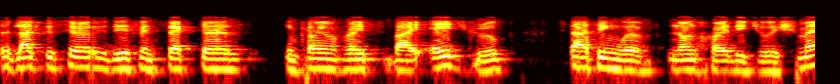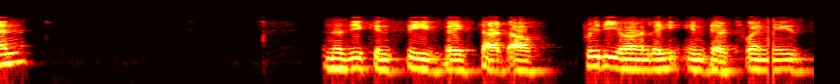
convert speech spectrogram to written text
I'd like to you the different sectors' employment rates by age group, starting with non-Haredi Jewish men. And as you can see, they start off pretty early in their 20s,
